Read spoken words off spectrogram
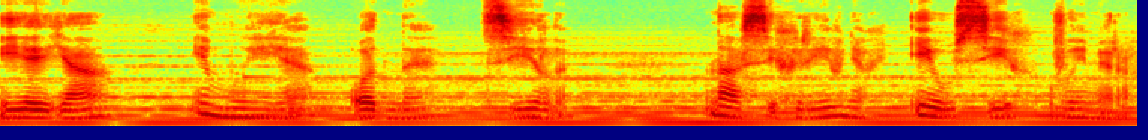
є я, і ми є одне ціле на всіх рівнях і усіх вимірах.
